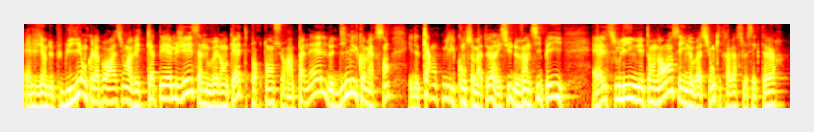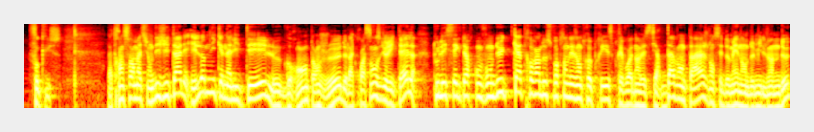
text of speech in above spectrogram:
Elle vient de publier en collaboration avec KPMG sa nouvelle enquête portant sur un panel de 10 000 commerçants et de 40 000 consommateurs issus de 26 pays. Elle souligne les tendances et innovations qui traversent le secteur Focus. La transformation digitale et l'omnicanalité, le grand enjeu de la croissance du retail. Tous les secteurs confondus, 92% des entreprises prévoient d'investir davantage dans ces domaines en 2022.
